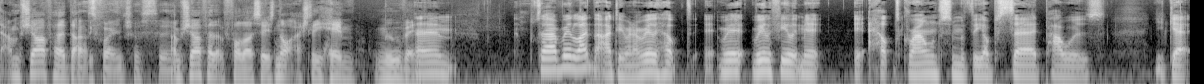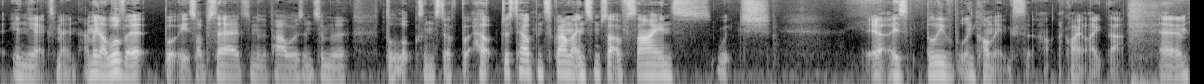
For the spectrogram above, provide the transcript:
I'm sure I've heard that That's before. quite interesting. I'm sure I've heard that before. Though, so it's not actually him moving. Um, so I really like that idea, and I really helped. It re- really feel it made it helped ground some of the absurd powers you get in the X Men. I mean, I love it, but it's absurd some of the powers and some of the, the looks and stuff. But help just helping to ground that in some sort of science, which yeah, is believable in comics. I I quite like that. Um,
